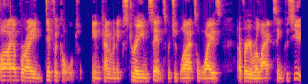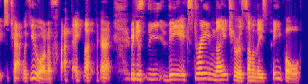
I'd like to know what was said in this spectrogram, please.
firebrain difficult in kind of an extreme sense, which is why it's always a very relaxing pursuit to chat with you on a Friday night, because the the extreme nature of some of these people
